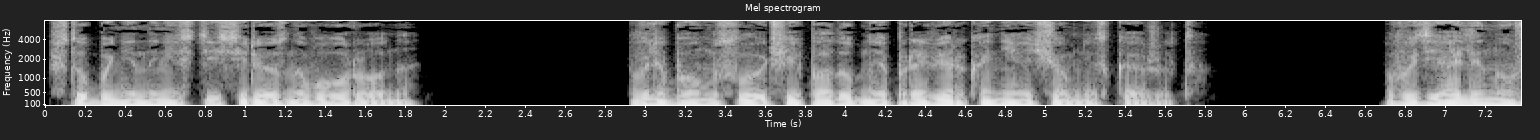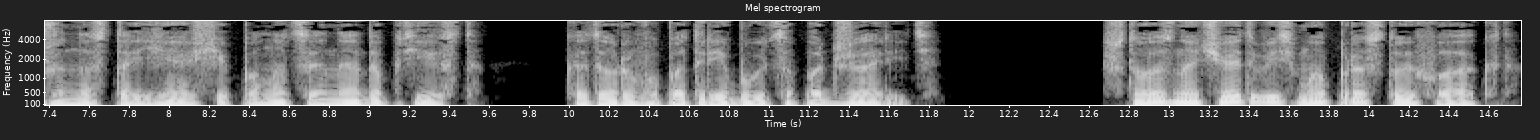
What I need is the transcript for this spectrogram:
чтобы не нанести серьезного урона. В любом случае, подобная проверка ни о чем не скажет. В идеале нужен настоящий, полноценный адаптист, которого потребуется поджарить. Что означает весьма простой факт.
